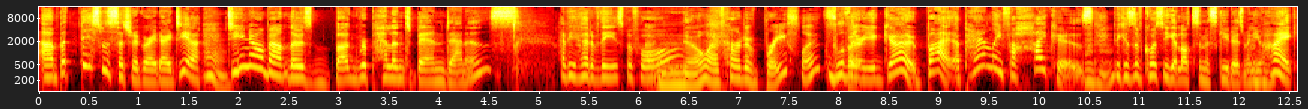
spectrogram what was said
Uh, but this was such a great idea. Hmm. Do you know about those bug repellent bandanas? Have you heard of these before? No, I've heard of bracelets. Well, but- there you go. But apparently, for hikers, Mm-hmm. because of course you get lots of mosquitoes when you hike,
